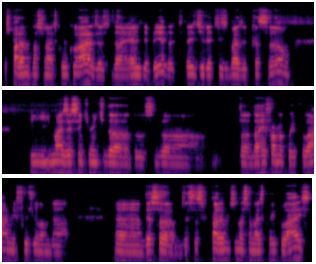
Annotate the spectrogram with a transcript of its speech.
dos parâmetros nacionais curriculares, da LDB, da, das diretrizes básicas da educação, e mais recentemente da, dos, da, da, da, reforma curricular, me fugiu o nome da, uh, dessa, desses parâmetros nacionais curriculares,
